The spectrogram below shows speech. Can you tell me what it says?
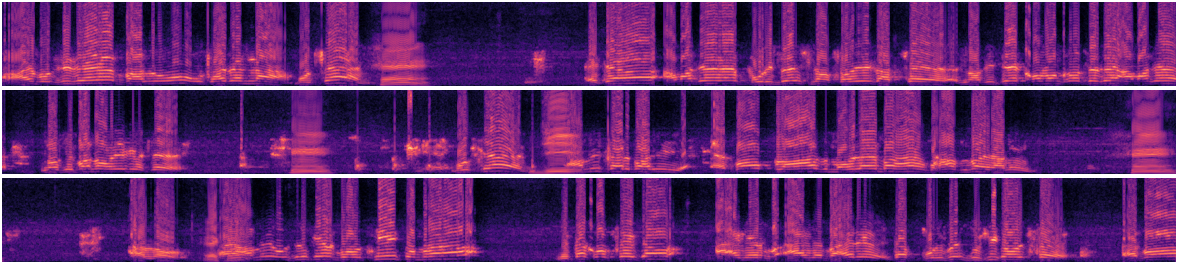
আমি বলছি যে বালু উঠাবেন না বুঝছেন? হ্যাঁ। এটা আমাদের পরিবেশ নষ্ট হয়ে যাচ্ছে। নদীতে খনন করতে যে আমাদের নদী পান হয়ে গেছে। হ্যাঁ। বুঝছেন? আমি কার বাড়ি? এখন প্লাস মহিলা হাস ভাই আমি। হ্যাঁ। হ্যালো এখন- আমি ওদেরকে বলছি তোমরা যেটা করছ এটা আইনের আইনের বাইরে এটা পরিবেশ দূষিত হচ্ছে। এবং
